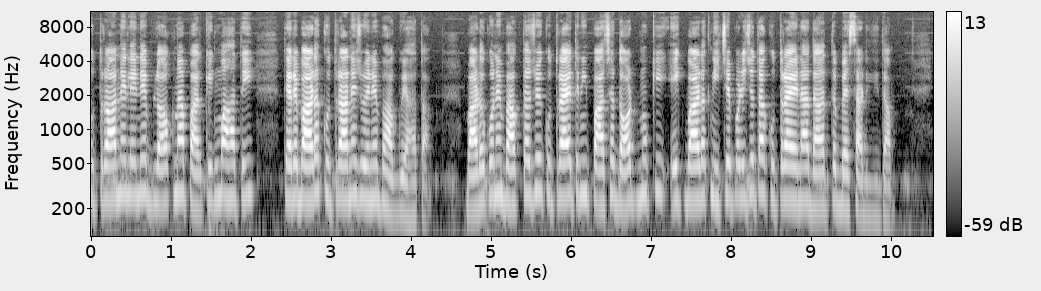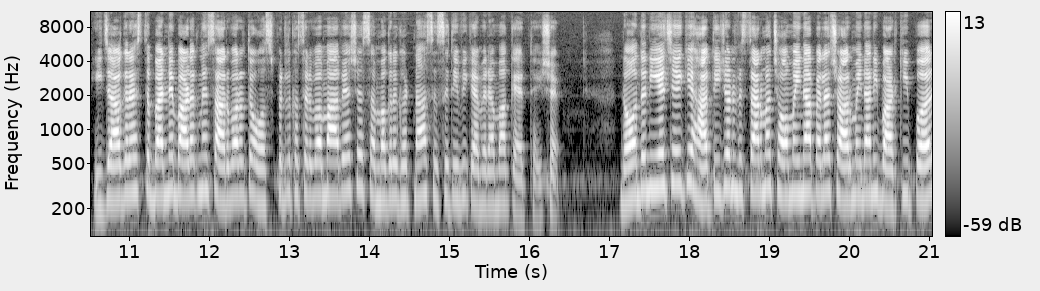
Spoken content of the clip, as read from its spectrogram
કૂતરાને લઈને બ્લોકના પાર્કિંગમાં હતી, ત્યારે બાળક કૂતરાને જોઈને ભાગ્યા હતા. બાળકોને ભાગતા જોઈ કૂતરાએ તેની પાછળ દોટ મૂકી એક બાળક નીચે પડી જતા કૂતરાએ એના દાંત બેસાડી દીધા. ઈજાગ્રસ્ત બંને બાળકને સારવાર અર્થે હોસ્પિટલ ખસેડવામાં આવ્યા છે. સમગ્ર ઘટના સીસીટીવી કેમેરામાં કેદ થઈ છે. નોંધનીય છે કે હાથીજણ વિસ્તારમાં છ મહિના પહેલાં ચાર મહિનાની બાળકી પર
